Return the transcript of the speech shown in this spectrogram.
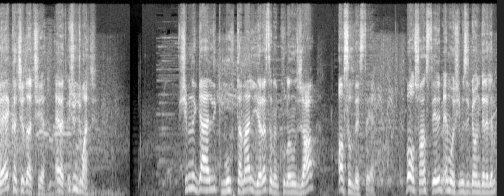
Ve kaçırdı açıyı. Evet üçüncü maç. Şimdi geldik muhtemel yarasanın kullanılacağı asıl desteğe. Bol şans diyelim emojimizi gönderelim.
